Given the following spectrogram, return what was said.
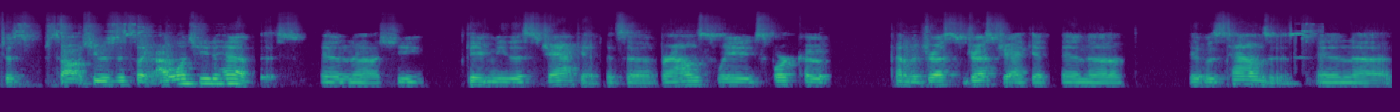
just saw she was just like i want you to have this. And uh, she gave me this jacket. It's a brown suede sport coat kind of a dress dress jacket. And uh, it was townes's and uh,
